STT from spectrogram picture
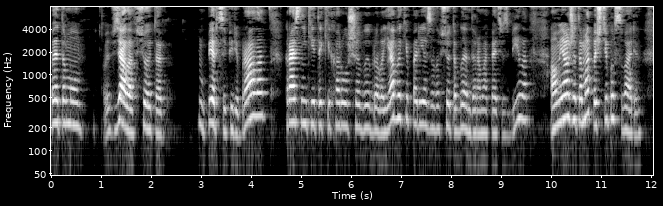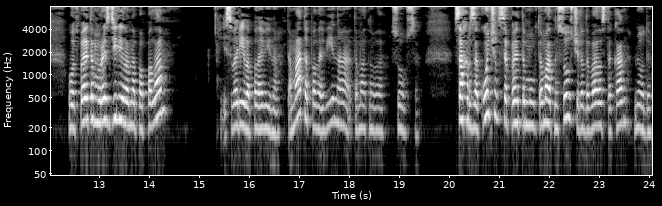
Поэтому взяла все это, ну, перцы перебрала, красненькие такие хорошие выбрала, яблоки порезала, все это блендером опять взбила. А у меня уже томат почти был сварен. Вот, поэтому разделила напополам и сварила половина томата, половина томатного соуса. Сахар закончился, поэтому в томатный соус вчера добавила стакан меда.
